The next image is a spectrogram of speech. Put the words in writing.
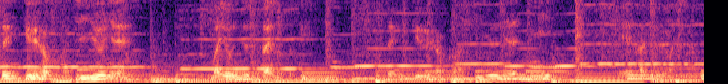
1982年、まあ、40歳の時1980年に、えー、始めました。そ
